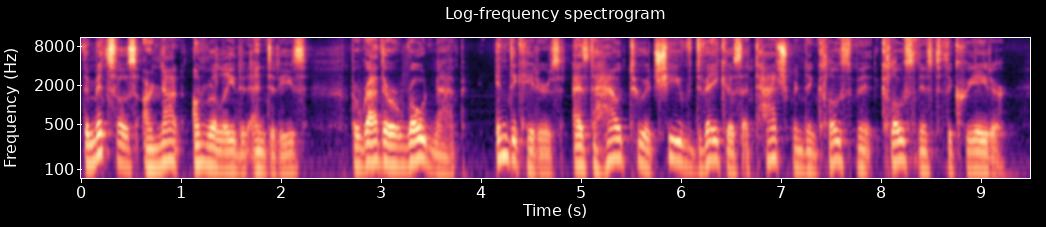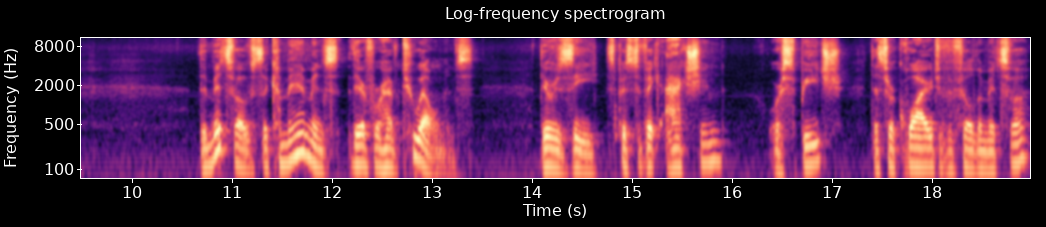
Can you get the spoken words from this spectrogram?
the mitzvos are not unrelated entities, but rather a roadmap, indicators as to how to achieve dvekus, attachment and closeness to the Creator. The mitzvos, the commandments, therefore have two elements. There is the specific action or speech that's required to fulfill the mitzvah,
